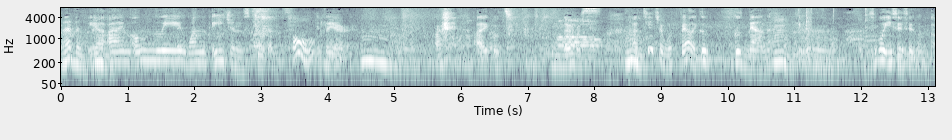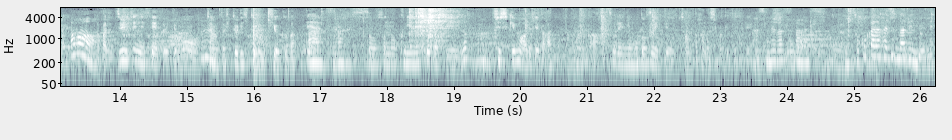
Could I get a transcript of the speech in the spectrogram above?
Eleven. Yeah, I'm only one Asian student Oh, okay. there. I, I got nervous. A teacher was very good, good man. うんすごいいい先生だった。だあ。から11人生徒いても、ちゃんと一人一人に気を配って。そうその国の人たちの知識もあるけどあなんかそれに基づいてちゃんと話しかけてくれる。あそれは素晴らしい。そこから始まるんだよね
